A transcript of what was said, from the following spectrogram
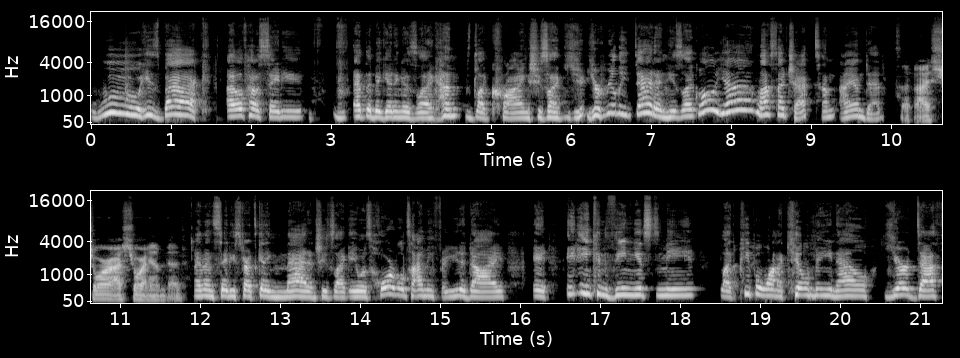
Woo, he's back. I love how Sadie at the beginning is like, I'm like crying. She's like, "You- You're really dead. And he's like, Well, yeah, last I checked, I'm, I am dead. It's like, I sure, I sure am dead. And then Sadie starts getting mad and she's like, It was horrible timing for you to die. It, it inconvenienced me. Like, people want to kill me now. Your death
